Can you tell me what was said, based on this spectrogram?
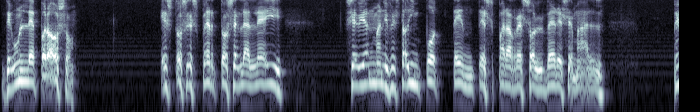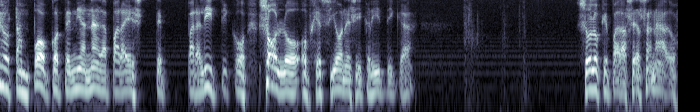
de un leproso, estos expertos en la ley se habían manifestado impotentes para resolver ese mal, pero tampoco tenía nada para este paralítico, solo objeciones y crítica. Solo que para ser sanado,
